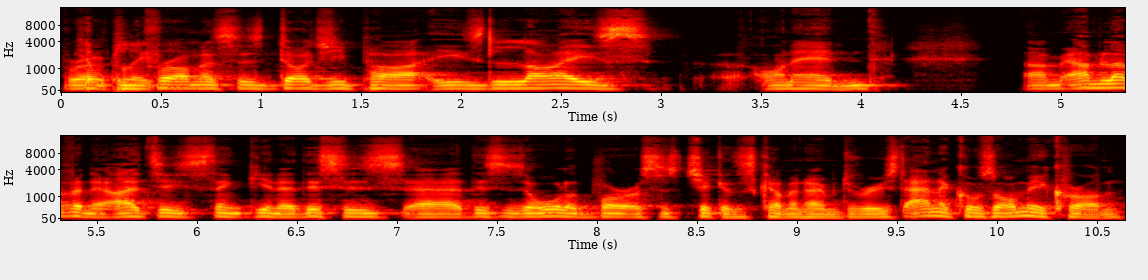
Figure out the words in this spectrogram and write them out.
Broken completely. promises, dodgy parties, lies on end. Um, I'm loving it. I just think you know this is uh, this is all of Boris's chickens coming home to roost, and of course Omicron.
